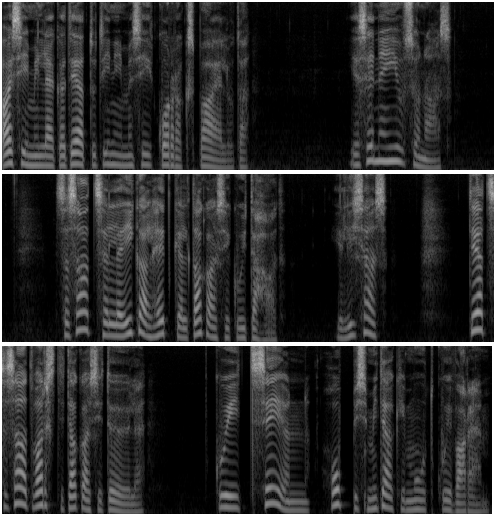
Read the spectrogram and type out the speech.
asi, millega teatud inimesi korraks paeluda. ja see neiu sõnas. sa saad selle igal hetkel tagasi, kui tahad. ja lisas, tead, sa saad varsti tagasi tööle kuid see on hoopis midagi muud kui varem.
